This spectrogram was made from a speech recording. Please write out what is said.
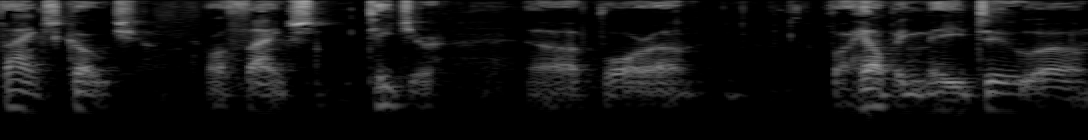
thanks, coach, or thanks, teacher, uh, for, uh, for helping me to,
